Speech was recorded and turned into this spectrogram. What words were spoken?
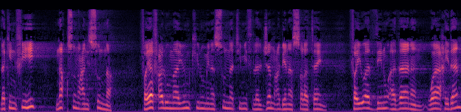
لكن فيه نقص عن السنة فيفعل ما يمكن من السنة مثل الجمع بين الصلاتين فيؤذن أذانا واحدا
